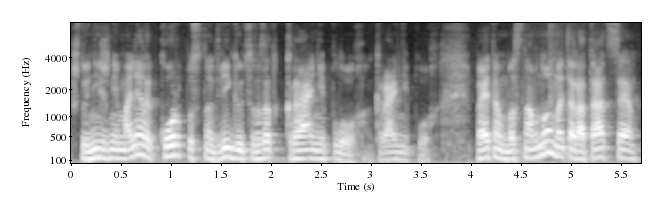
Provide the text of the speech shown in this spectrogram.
что нижние маляры корпусно двигаются назад крайне плохо, крайне плохо. Поэтому в основном это ротация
